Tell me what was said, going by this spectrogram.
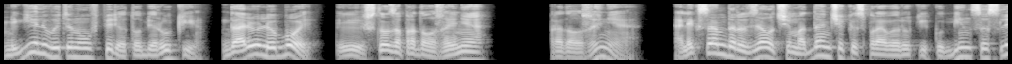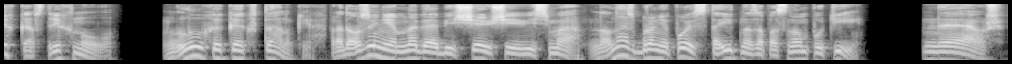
Мигель вытянул вперед обе руки. «Дарю любой. И что за продолжение?» «Продолжение?» Александр взял чемоданчик из правой руки кубинца, слегка встряхнул. Глухо, как в танке. Продолжение многообещающее весьма, но наш бронепоезд стоит на запасном пути. Да уж.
